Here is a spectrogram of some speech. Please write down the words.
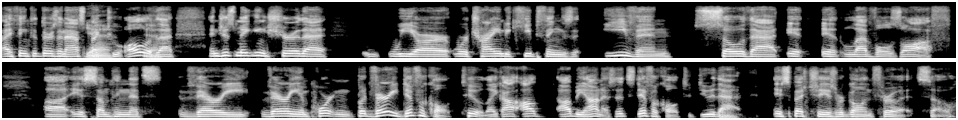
i think that there's an aspect Yeah, to all of that and just making sure that we are we're trying to keep things even so that it it levels off uh is something that's very very important but very difficult too like i'll i'll, I'll be honest it's difficult to do that especially as we're going through it so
